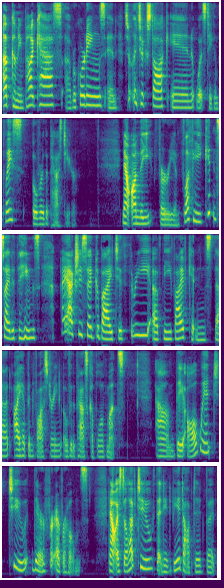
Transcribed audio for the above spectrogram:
upcoming podcasts, uh, recordings, and certainly took stock in what's taken place over the past year. Now, on the furry and fluffy kitten side of things, I actually said goodbye to three of the five kittens that I have been fostering over the past couple of months. Um, they all went to their forever homes. Now, I still have two that need to be adopted, but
